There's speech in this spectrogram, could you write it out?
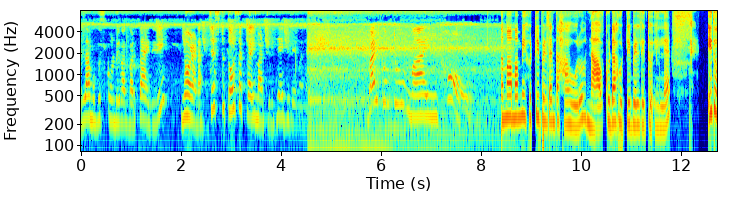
ಎಲ್ಲ ಮುಗಿಸ್ಕೊಂಡು ಇವಾಗ ಬರ್ತಾ ಇದ್ದೀವಿ. ನೋಡೋಣ. ಜಸ್ಟ್ ತೋರ್ಸಕ್ ಟ್ರೈ ಮಾಡ್ತೀನಿ. ಹೇಗಿದೆ ಮನೆ? ವೆಲ್ಕಮ್ ಟು ಮೈ ಹೋಮ್ ನಮ್ಮ ಮಮ್ಮಿ ಹುಟ್ಟಿ ಬೆಳೆದಂತಹ ಊರು. ನಾವು ಕೂಡ ಹುಟ್ಟಿ ಬೆಳೆದಿದ್ದು ಇಲ್ಲೇ. ಇದು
